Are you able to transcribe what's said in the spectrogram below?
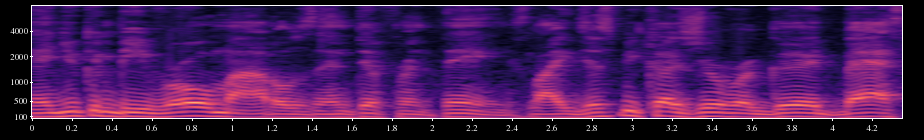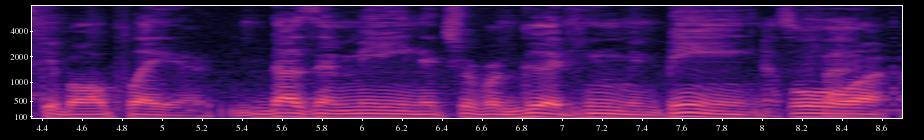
And you can be role models in different things. Like just because you're a good basketball player doesn't mean that you're a good human being That's or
